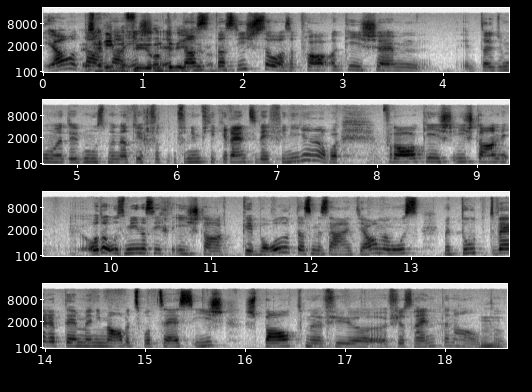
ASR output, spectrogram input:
ja, da, es hat immer da ist, und das, das ist so. Also die Frage ist, ähm, dort muss, man, dort muss man natürlich vernünftige Grenzen definieren, aber die Frage ist, ist da oder aus meiner Sicht ist da gewollt, dass man sagt, ja, man muss, man tut, während man im Arbeitsprozess ist, spart man für, das Rentenalter. Mhm.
